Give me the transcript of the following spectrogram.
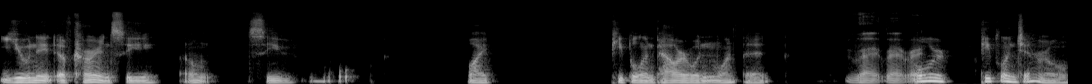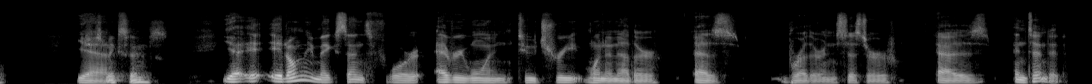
unit of currency. I don't see why people in power wouldn't want that Right, right, right. or people in general yeah. just makes sense Yeah, it, it only makes sense for everyone to treat one another as brother and sister as intended.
